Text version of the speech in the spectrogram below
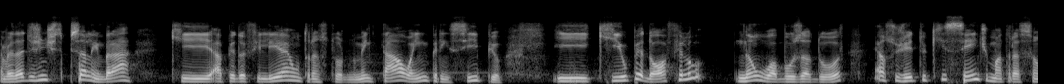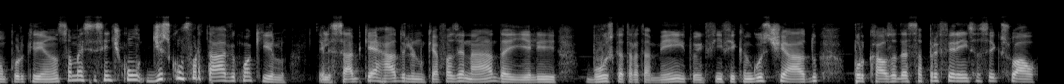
Na verdade, a gente precisa lembrar que a pedofilia é um transtorno mental, em princípio, e que o pedófilo não o abusador, é o sujeito que sente uma atração por criança, mas se sente com, desconfortável com aquilo. Ele sabe que é errado, ele não quer fazer nada e ele busca tratamento, enfim, fica angustiado por causa dessa preferência sexual,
